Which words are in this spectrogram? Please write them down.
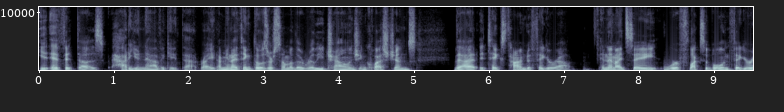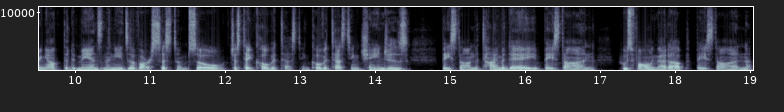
if it does, how do you navigate that, right? I mean, I think those are some of the really challenging questions that it takes time to figure out. And then I'd say we're flexible in figuring out the demands and the needs of our system. So just take COVID testing. COVID testing changes based on the time of day, based on who's following that up, based on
